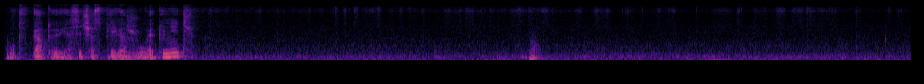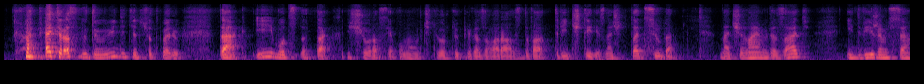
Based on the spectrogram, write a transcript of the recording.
Вот в пятую я сейчас привяжу эту нить. Опять раз вы видите, что творю. Так, и вот так, еще раз, я, по-моему, четвертую привязала. Раз, два, три, четыре. Значит, отсюда начинаем вязать и движемся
